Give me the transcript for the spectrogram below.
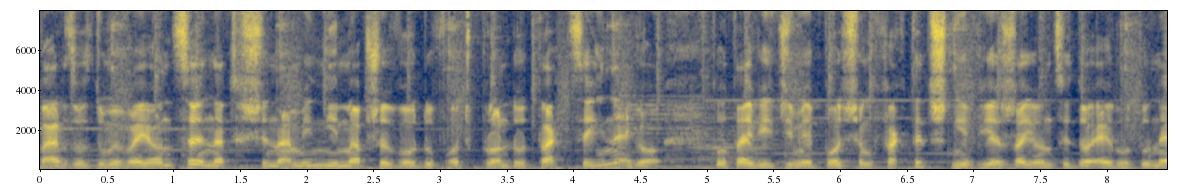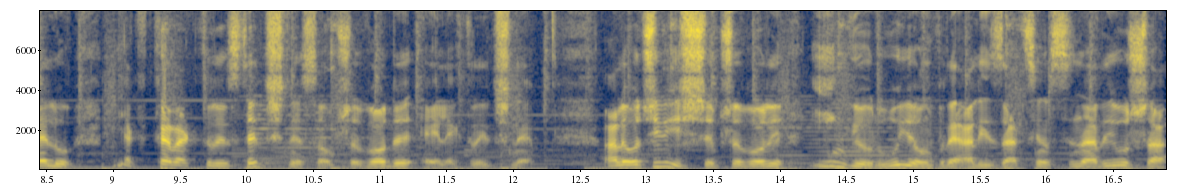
bardzo zdumiewające, nad szynami nie ma przewodów od prądu trakcyjnego. Tutaj widzimy pociąg faktycznie wjeżdżający do Eurotunelu, jak charakterystyczne są przewody elektryczne. Ale oczywiście przewody ingerują w realizację scenariusza,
